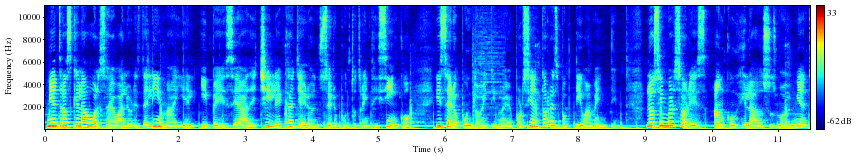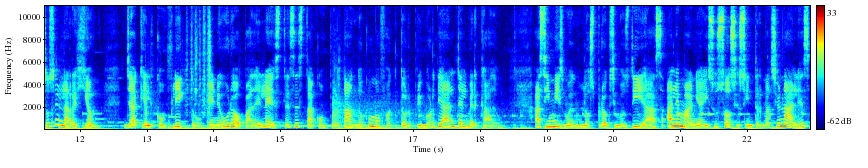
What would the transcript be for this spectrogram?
mientras que la Bolsa de Valores de Lima y el IPSA de Chile cayeron 0.35 y 0.29% respectivamente. Los inversores han congelado sus movimientos en la región, ya que el conflicto en Europa del Este se está comportando como factor primordial del mercado. Asimismo, en los próximos días, Alemania y sus socios internacionales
